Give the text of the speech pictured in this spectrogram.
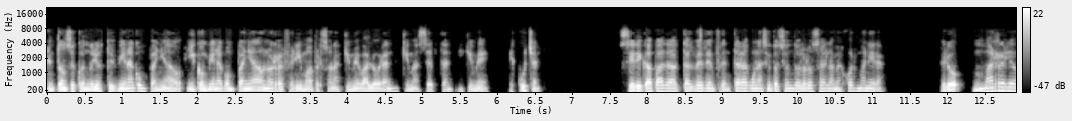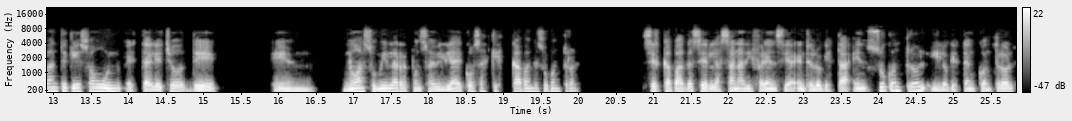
Entonces, cuando yo estoy bien acompañado, y con bien acompañado nos referimos a personas que me valoran, que me aceptan y que me escuchan, seré capaz tal vez de enfrentar alguna situación dolorosa de la mejor manera. Pero más relevante que eso aún está el hecho de em, no asumir la responsabilidad de cosas que escapan de su control ser capaz de hacer la sana diferencia entre lo que está en su control y lo que está en control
